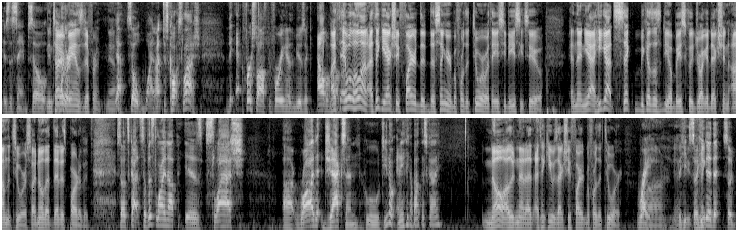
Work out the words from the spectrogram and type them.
is the same. So The entire another- band's different. Yeah. Yeah. So why not just call it Slash? The, first off, before we get into the music, album I cover. th- well, hold on. I think he actually fired the, the singer before the tour with ACDC too. And then yeah, he got sick because of you know basically drug addiction on the tour. So I know that that is part of it. So it's got so this lineup is Slash, uh, Rod Jackson. Who do you know anything about this guy? No, other than that, I, I think he was actually fired before the tour. Right. Uh, yeah, he, so I he think- did that. So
